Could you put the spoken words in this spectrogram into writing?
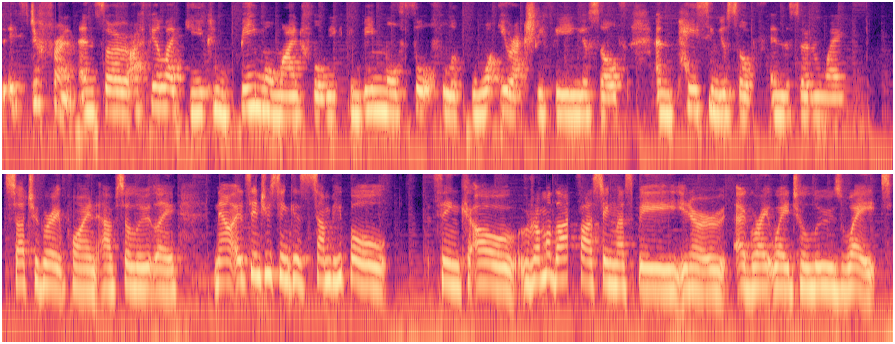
It's different. And so I feel like you can be more mindful. You can be more thoughtful of what you're actually feeding yourself and pacing yourself in a certain way. Such a great point. Absolutely. Now it's interesting because some people think, oh, Ramadan fasting must be, you know, a great way to lose weight.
